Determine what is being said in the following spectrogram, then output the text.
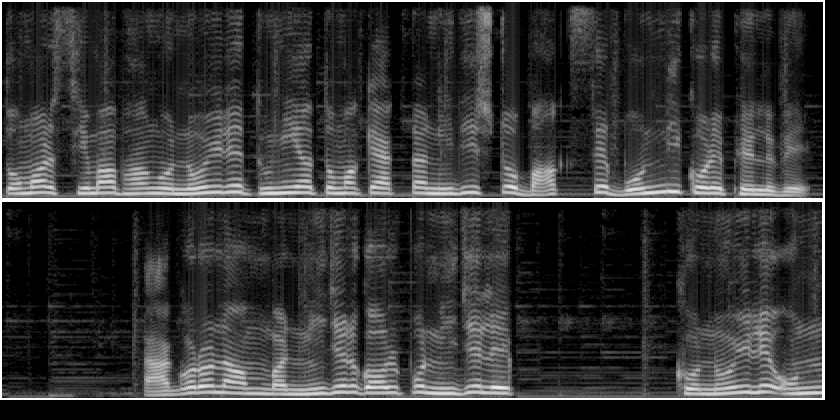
তোমার সীমা ভাঙো, নইলে দুনিয়া তোমাকে একটা নির্দিষ্ট বাক্সে বন্দি করে ফেলবে। এগারো নাম্বার, নিজের গল্প নিজে লেখ। নইলে অন্য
